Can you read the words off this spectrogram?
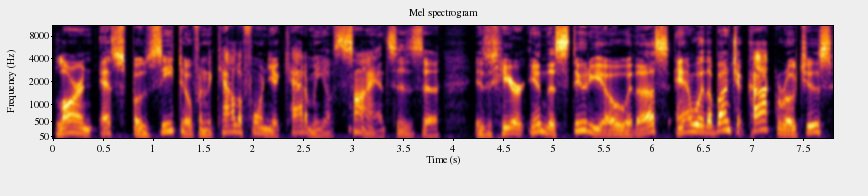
Lauren Esposito from the California Academy of Science is uh, is here in the studio with us and with a bunch of cockroaches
